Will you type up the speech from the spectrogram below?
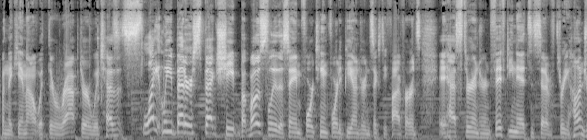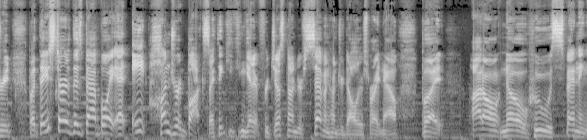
when they came out with their Raptor, which has a slightly better spec sheet, but mostly the same 1440p 165 hertz. It has 350 nits instead of 300, but they started this bad boy at 800 bucks. I think you can get it for just under $700 right now, but I don't know who is spending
